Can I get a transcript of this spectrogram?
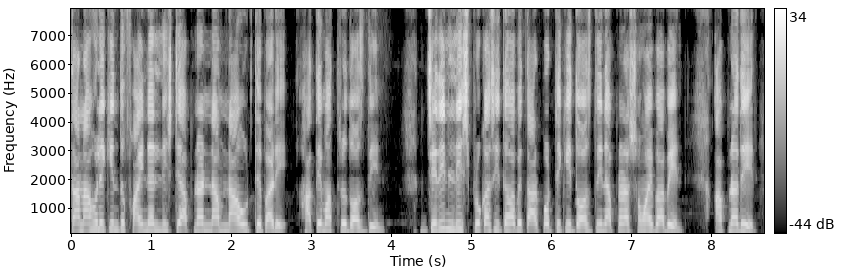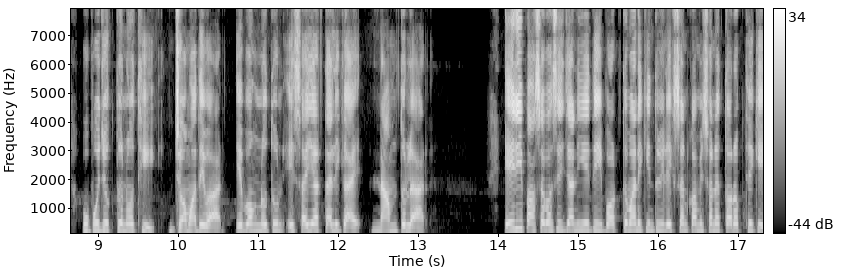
তা না হলে কিন্তু ফাইনাল লিস্টে আপনার নাম না উঠতে পারে, হাতে মাত্র দশ দিন। যেদিন লিস্ট প্রকাশিত হবে, তারপর থেকেই দশ দিন আপনারা সময় পাবেন। আপনাদের উপযুক্ত নথি জমা দেওয়ার এবং নতুন এসআইআর তালিকায় নাম তোলার। এরই পাশাপাশি জানিয়ে দিই, বর্তমানে কিন্তু ইলেকশন কমিশনের তরফ থেকে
